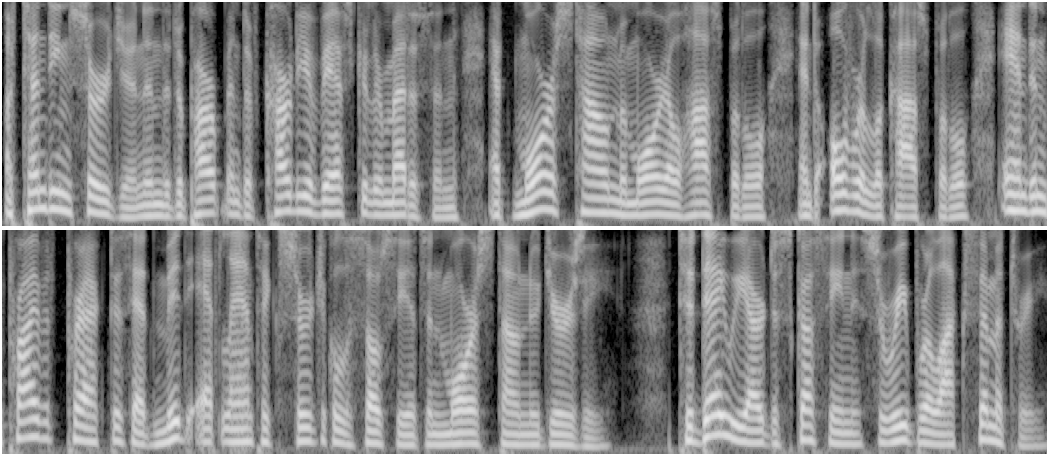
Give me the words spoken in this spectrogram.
attending surgeon in the Department of Cardiovascular Medicine at Morristown Memorial Hospital and Overlook Hospital, and in private practice at Mid Atlantic Surgical Associates in Morristown, New Jersey. Today we are discussing cerebral oximetry.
